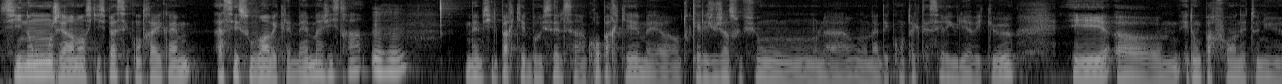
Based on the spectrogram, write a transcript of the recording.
Sinon, généralement, ce qui se passe, c'est qu'on travaille quand même assez souvent avec les mêmes magistrats. Mhm. Même si le parquet de Bruxelles, c'est un gros parquet, mais euh, en tout cas, les juges d'instruction, on a, on a des contacts assez réguliers avec eux. Et, euh, et donc, parfois, on est, tenu,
